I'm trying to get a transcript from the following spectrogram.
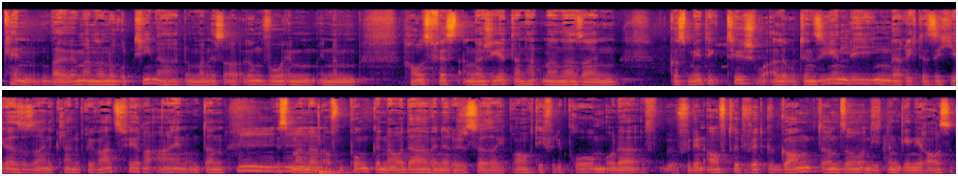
kennen. Weil wenn man so eine Routine hat und man ist auch irgendwo im, in einem Haus fest engagiert, dann hat man da seinen Kosmetiktisch, wo alle Utensilien liegen. Da richtet sich jeder so seine kleine Privatsphäre ein und dann mhm. ist man dann auf dem Punkt genau da, wenn der Regisseur sagt, ich brauche dich für die Proben oder für den Auftritt wird gegongt und so und die, dann gehen die raus.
